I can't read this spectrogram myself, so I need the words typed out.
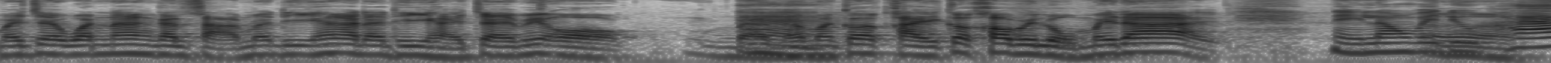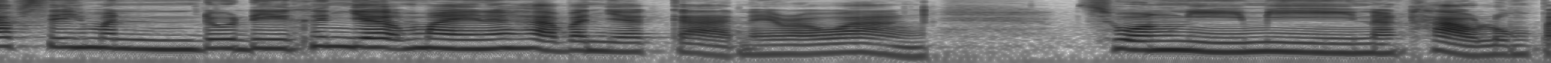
ไม่ใช่ว่านั่งกัน 3 นาที 5 นาทีหายใจไม่ออกแต่ถ้ามันก็ใครก็เข้าไปหลบไม่ได้ไหนลองไปดูเออภาพสิมันดูดีขึ้นเยอะไหมนะคะ บรรยากาศในระหว่าง ช่วงนี้มีนักข่าวลงไป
